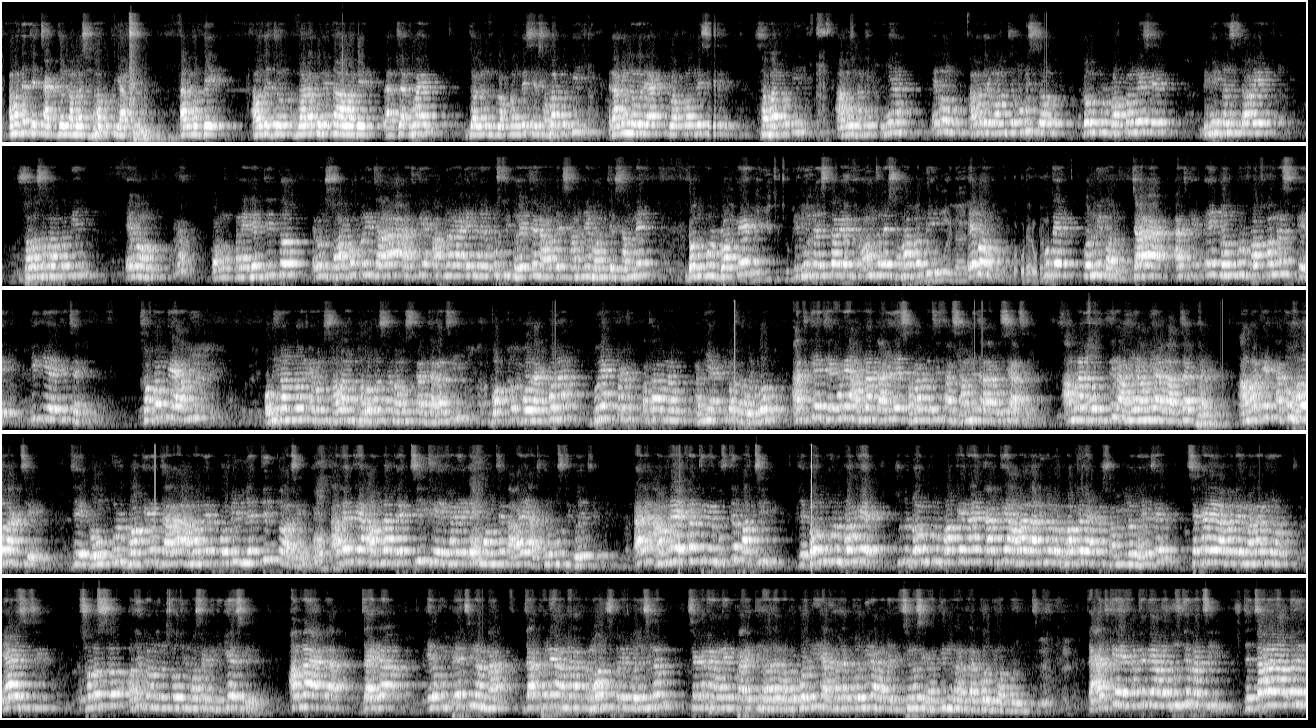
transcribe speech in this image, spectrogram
আমাদের যে চারজন আমরা সভাপতি আছি, তার মধ্যে আমাদের লড়াকু নেতা আমাদের রাজ্জাক ভাই, জলন ব্লক কংগ্রেসের সভাপতি রানীনগর এক ব্লক কংগ্রেসের সভাপতি, আবু হামিদ মিয়া এবং আমাদের মঞ্চ ভবিষ্য রংপুর ব্লক কংগ্রেসের বিভিন্ন স্তরের সহসভাপতি এবং মানে নেতৃত্ব এবং সর্বোপরি যারা আজকে আপনারা এখানে উপস্থিত হয়েছেন আমাদের সামনে, মঞ্চের সামনে ডোমপুর ব্লকের বিভিন্ন স্তরের অঞ্চলের সভাপতি এবং বুথের কর্মীগণ যারা আজকে এই ডোমপুর ব্লক কংগ্রেসকে টিকিয়ে রেখেছেন। সকলকে আমি অভিনন্দন এবং সালাম ভালোবাসা নমস্কার জানাচ্ছি। বক্তব্য রাখব না। দু এক কথা কথা আমরা আমি একটি কথা বলব। আজকে যেখানে আমরা দাঁড়িয়ে সভা করছি তার সামনে যারা বসে আছে আমরা বলছি আমি আমি আর রাজ্জাক ভাই। আমাকে এত ভালো ব্লকে যারা আমাদের প্রবীণ নেতৃত্ব আছে তাদেরকে আমরা দেখছি যে এখানে এই মঞ্চে তারাই আজকে উপস্থিত হয়েছে। তাহলে আমরা এখান থেকে বুঝতে পারছি যে ডোমকুল ব্লকে, শুধু ডোমকুল ব্লকে নয়, কালকে আমার রানীনগর ব্লকেও একটা সম্মেলন হয়েছে। সেখানে আমাদের মাননীয় এআইসিসি সদস্য অধীর রঞ্জন চৌধুরী মশাই তিনি গিয়েছিলেন। আমরা একটা জায়গা এরকম পেয়েছিলাম না যার ফলে আমরা মঞ্চ করে করেছিলাম। সেখানে অনেক প্রায় তিন হাজার মতো কর্মী, এক হাজার কর্মী আমাদের ছিল, সেখানে তিন হাজার কর্মী মতো আজকে এখান থেকে আমরা বুঝতে পারছি যে যারা আমাদের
